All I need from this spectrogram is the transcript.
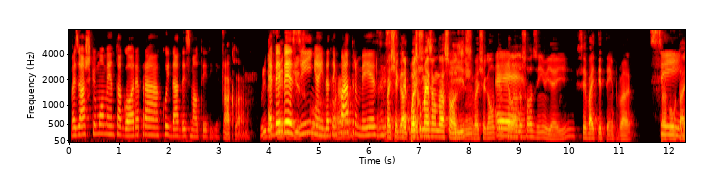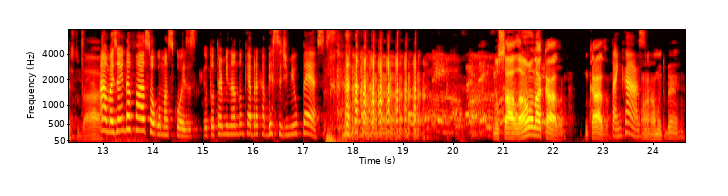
Mas eu acho que o momento agora é para cuidar da esmalteria. Ah, claro. É feita bebezinha ainda, tem é. quatro meses. Vai chegar, Depois vai che- começa a andar sozinho. Isso, vai chegar um tempo É. que ela anda sozinho. E aí você vai ter tempo pra, pra Sim. voltar a estudar. Ah, mas eu ainda faço algumas coisas. Eu tô terminando um quebra-cabeça de mil peças. no salão ou na casa? Em casa? Tá em casa. Ah, muito bem.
